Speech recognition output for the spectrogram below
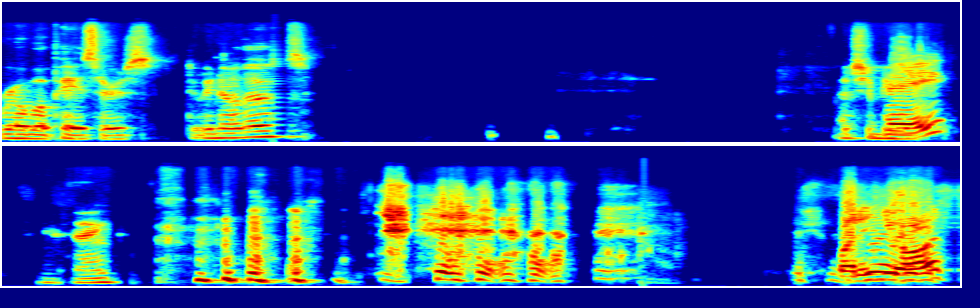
Robo Pacers? Do we know those? That should be Hey. your thing. what did you a ask?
